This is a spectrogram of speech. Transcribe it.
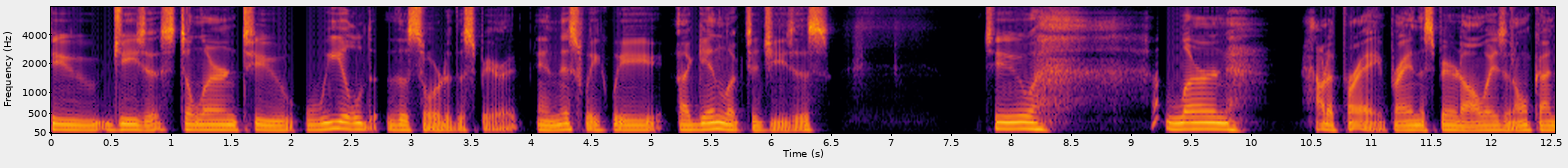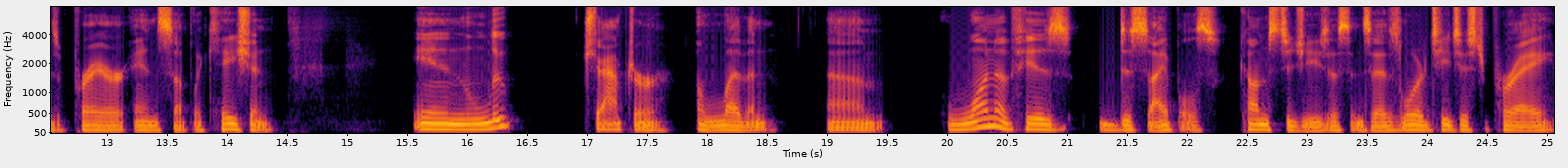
to Jesus to learn to wield the sword of the Spirit. And this week, we again look to Jesus to learn how to pray, pray in the Spirit always, and all kinds of prayer and supplication. In Luke chapter 11, um, one of his disciples comes to Jesus and says, Lord, teach us to pray.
